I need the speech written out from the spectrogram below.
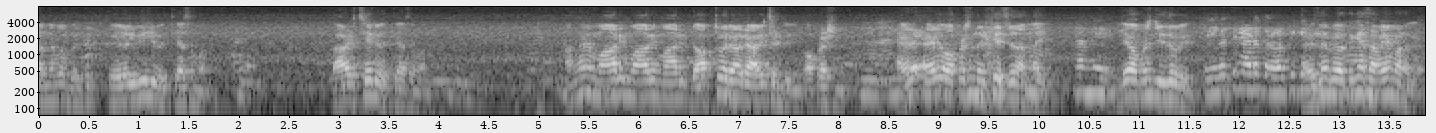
വന്നപ്പോൾ ഇവർക്ക് കേൾവിയിൽ വ്യത്യാസം വന്നു. കാഴ്ചയിൽ വ്യത്യാസം വന്നു. അങ്ങനെ മാറി മാറി മാറി ഡോക്ടർ വരെ ഒരാഴ്ച ഉണ്ട് ഓപ്പറേഷന് അയാൾ അയാൾ ഓപ്പറേഷൻ നീട്ടി വെച്ചത് നന്നായി. ഇല്ലേ ഓപ്പറേഷൻ ചെയ്തു പോയി. അതിന് പ്രവർത്തിക്കാൻ സമയം വേണമല്ലോ.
